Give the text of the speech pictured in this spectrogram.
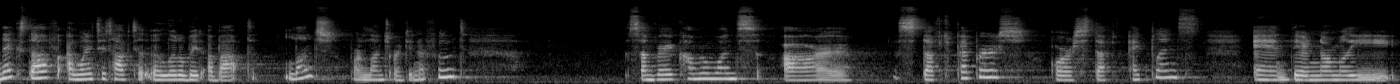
Next off, I wanted to talk to a little bit about lunch or lunch or dinner food. some very common ones are stuffed peppers or stuffed eggplants, and they're normally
